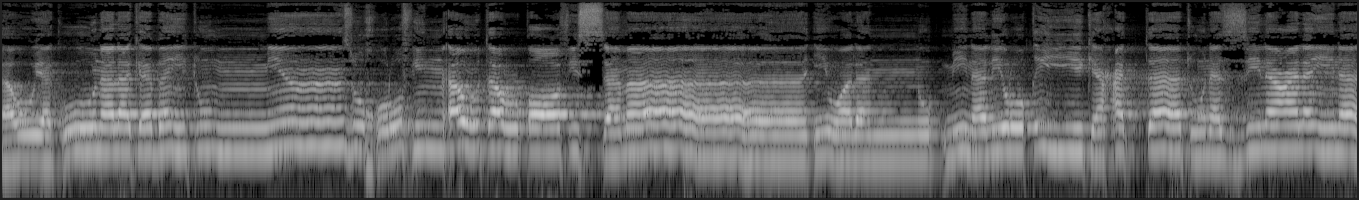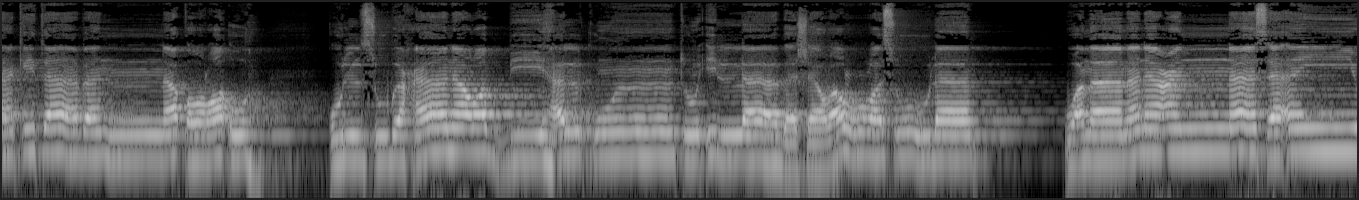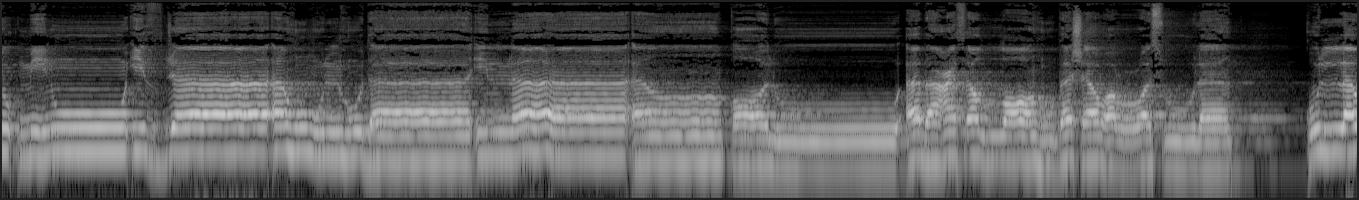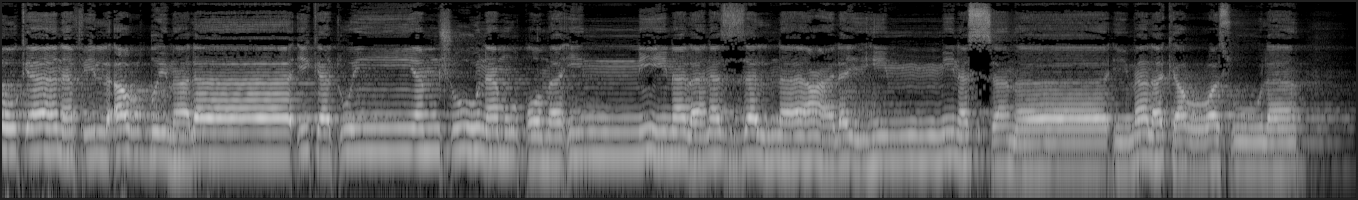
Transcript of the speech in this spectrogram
أو يكون لك بيت من زخرف أو ترقى في السماء ولن نؤمن لرقيك حتى تنزل علينا كتابا نقرأه قل سبحان ربي هل كنت إلا بشرا رسولا وما منع الناس أن يؤمنوا إذ جاءهم الهدى إلا أن قالوا أبعث الله بشرا رسولا قل لو كان في الأرض ملائكة يمشون مطمئنين لنزلنا عليهم من السماء ملكا رسولا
